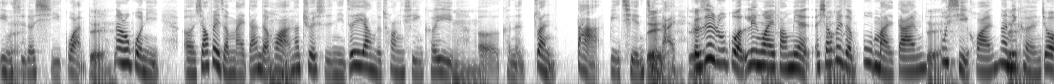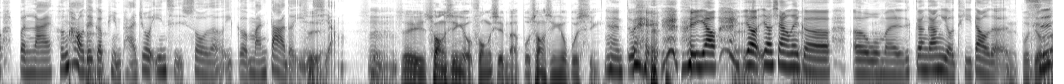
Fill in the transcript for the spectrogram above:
饮食的习惯。对，那如果你呃消费者买单的话，那确实你这样的创新可以呃可能赚。大笔钱进来，可是如果另外一方面消费者不买单、不喜欢，那你可能就本来很好的一个品牌，就因此受了一个蛮大的影响。嗯，所以创新有风险嘛，不创新又不行。嗯，对，所以要 要要像那个呃，我们刚刚有提到的词，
